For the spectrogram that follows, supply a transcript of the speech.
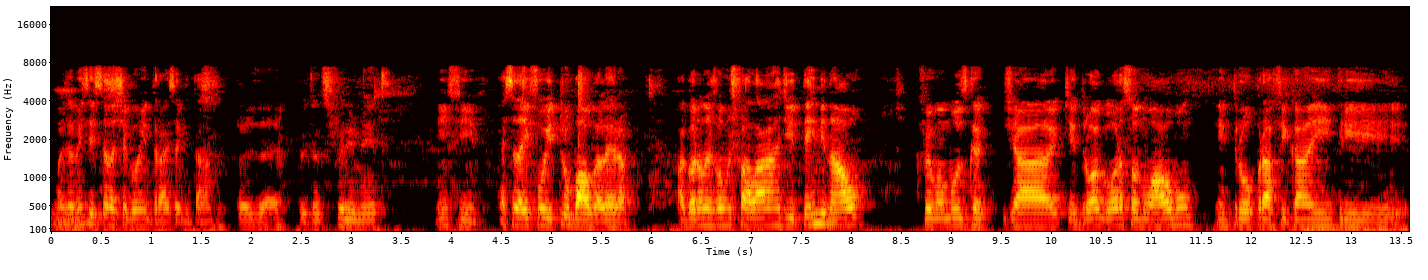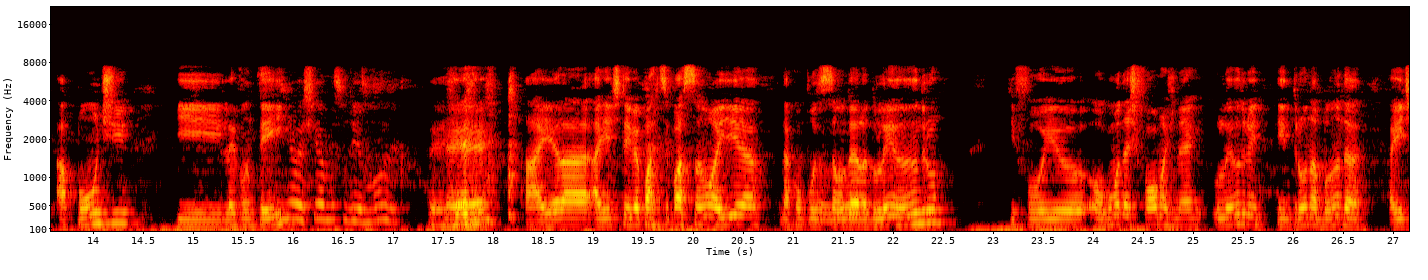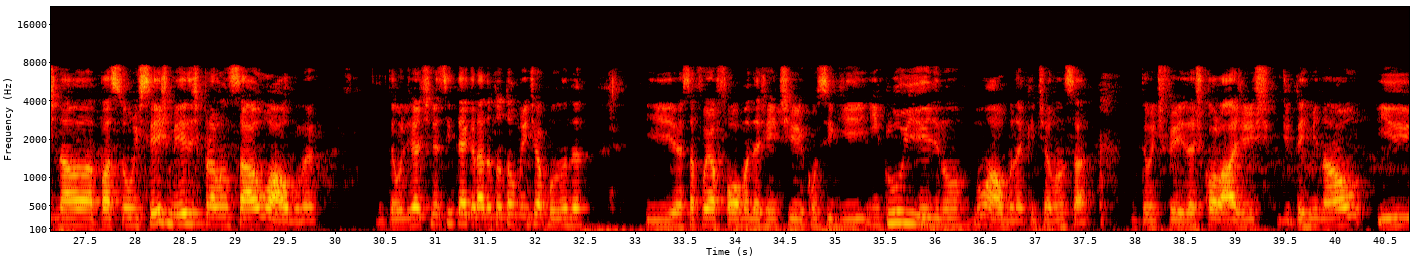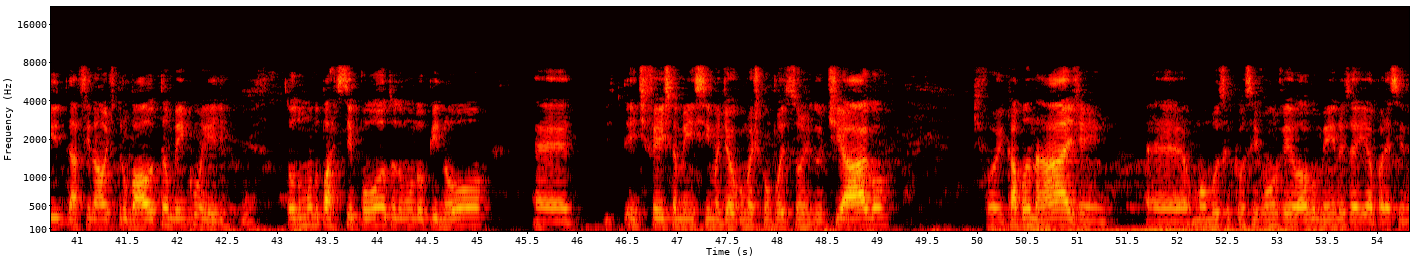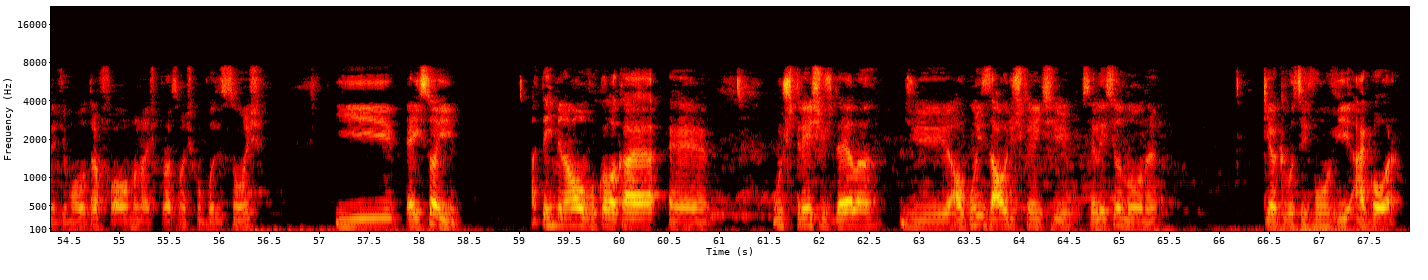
Mas eu nem sei se ela chegou a entrar essa guitarra. Pois é. Foi tanto experimento. Enfim, essa daí foi Trubal, galera. Agora nós vamos falar de Terminal, que foi uma música já que entrou agora só no álbum, entrou pra ficar entre A Ponte e Levantei. Eu achei a música de música. É, aí ela, a gente teve a participação aí na composição dela do Leandro, que foi alguma das formas, né? O Leandro en- entrou na banda, a gente na- passou uns seis meses para lançar o álbum, né? Então ele já tinha se integrado totalmente à banda e essa foi a forma da gente conseguir incluir ele no, no álbum, né? Que a gente ia lançar. Então a gente fez as colagens de Terminal e da final de Trubal também com ele. Todo mundo participou, todo mundo opinou. é, a gente fez também em cima de algumas composições do Thiago, que foi Cabanagem, é, uma música que vocês vão ver logo menos aí aparecendo de uma outra forma nas próximas composições. E é isso aí. A terminal eu vou colocar é, uns trechos dela de alguns áudios que a gente selecionou, né? Que é o que vocês vão ouvir agora.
